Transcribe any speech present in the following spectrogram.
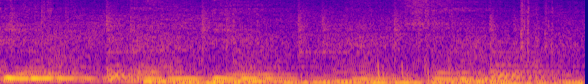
soul, you, and love.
